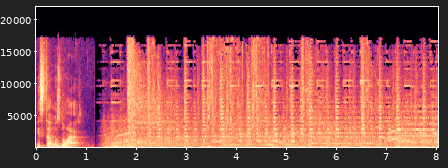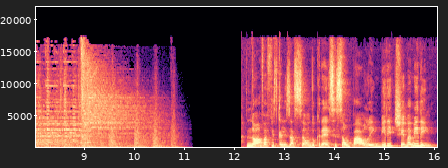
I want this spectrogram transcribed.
Estamos no ar. Nova fiscalização do Cresce São Paulo em Biritiba Mirim.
